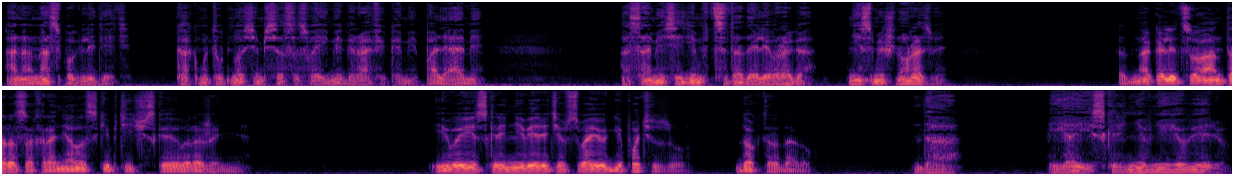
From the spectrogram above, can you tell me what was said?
А на нас поглядеть, как мы тут носимся со своими графиками, полями, а сами сидим в цитадели врага. Не смешно разве? Однако лицо Антора сохраняло скептическое выражение. «И вы искренне верите в свою гипотезу, доктор Даррелл?» «Да, я искренне в нее верю.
